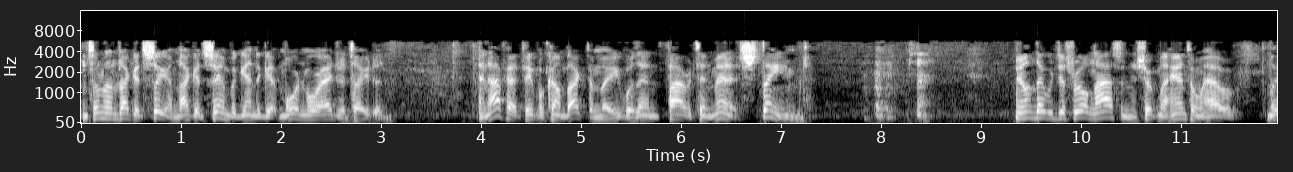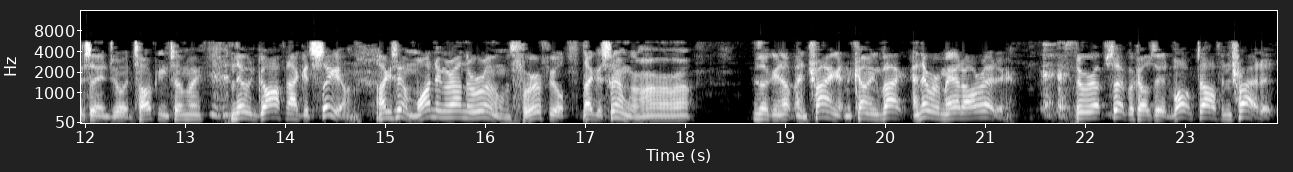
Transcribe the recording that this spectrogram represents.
And sometimes I could see them. I could see them begin to get more and more agitated. And I've had people come back to me within five or ten minutes steamed. You know, they were just real nice and shook my hand, and told me how much they enjoyed talking to me. And they would go off and I could see them. I could see them wandering around the room with peripheral. I could see them going, looking up and trying it and coming back, and they were mad already. They were upset because they had walked off and tried it.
